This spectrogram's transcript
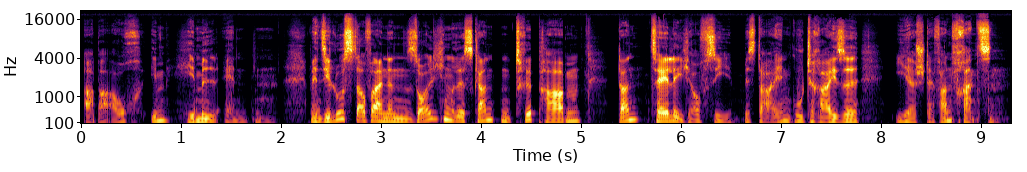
aber auch im Himmel enden. Wenn Sie Lust auf einen solchen riskanten Trip haben, dann zähle ich auf Sie. Bis dahin gute Reise, Ihr Stefan Franzen.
